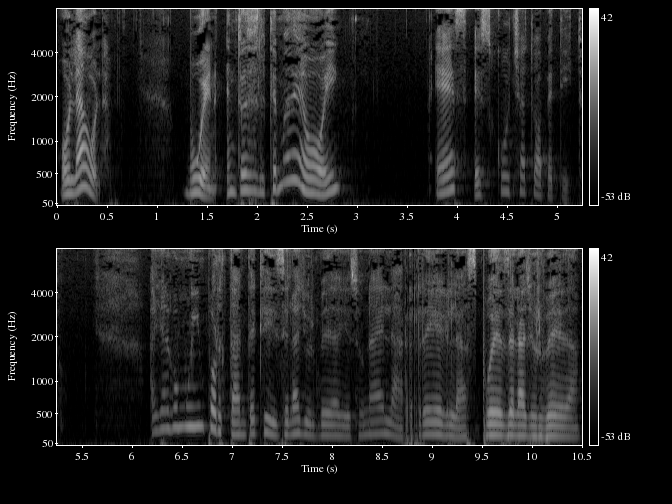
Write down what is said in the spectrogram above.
Hola, hola. Bueno, entonces el tema de hoy es escucha tu apetito. Hay algo muy importante que dice la Ayurveda y es una de las reglas pues de la Ayurveda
